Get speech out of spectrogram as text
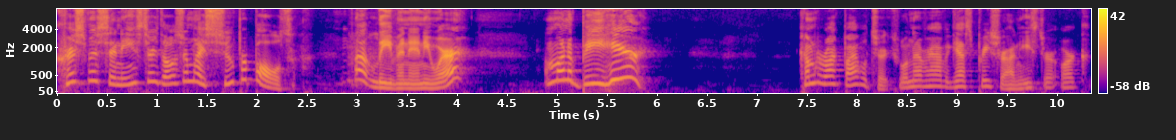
Christmas and Easter, those are my Super Bowls. I'm not leaving anywhere. I'm going to be here. Come to Rock Bible Church. We'll never have a guest preacher on Easter or C-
